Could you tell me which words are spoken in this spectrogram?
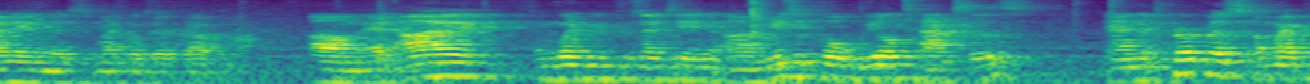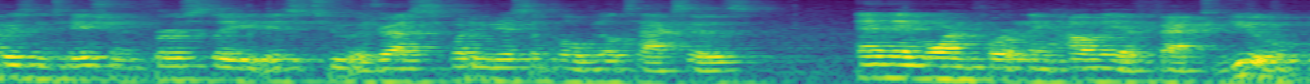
My name is Michael Durko, um, and I am going to be presenting uh, municipal wheel taxes. And the purpose of my presentation, firstly, is to address what a municipal wheel tax is, and then more importantly, how they affect you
